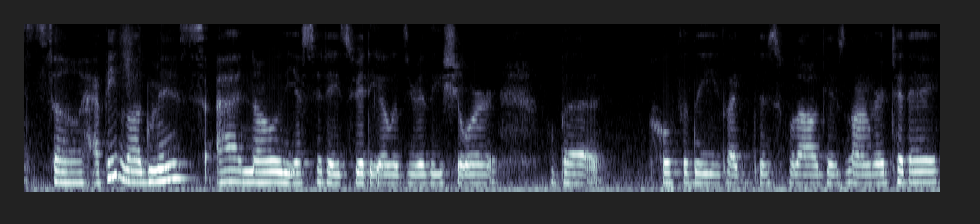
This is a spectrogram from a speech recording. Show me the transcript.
so happy Vlogmas. I know yesterday's video was really short, but hopefully like this vlog is longer today.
